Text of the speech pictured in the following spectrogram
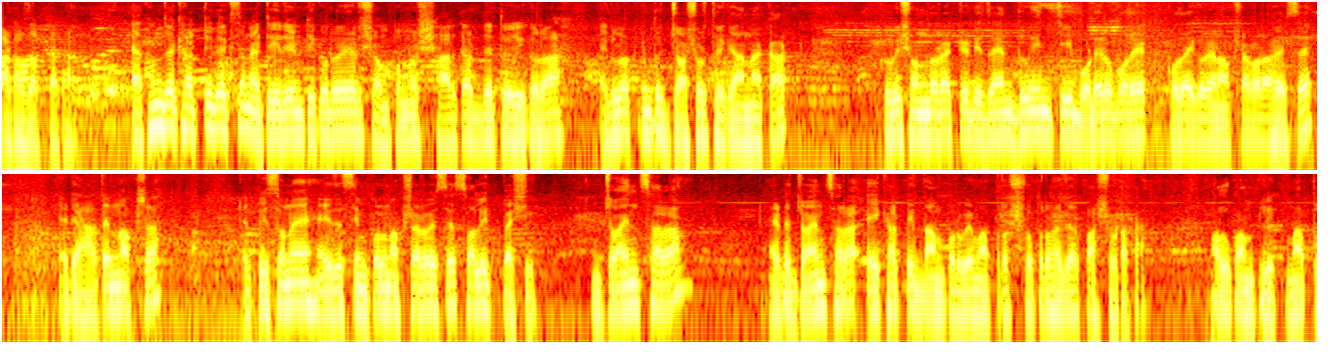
আট হাজার টাকা। এখন যে খাটটি দেখছেন, এটি রেন্টি এর সম্পূর্ণ সার কাঠ দিয়ে তৈরি করা। এগুলো কিন্তু যশোর থেকে আনা কাঠ। খুবই সুন্দর একটি ডিজাইন। দুই ইঞ্চি বোর্ডের ওপরে খোদাই করে নকশা করা হয়েছে। এটি হাতের নকশা। এর পিছনে এই যে সিম্পল নকশা রয়েছে সলিড প্যাশি জয়েন্ট ছাড়া, এটা জয়েন্ট ছাড়া এই খাটটির দাম পড়বে মাত্র সতেরো হাজার পাঁচশো টাকা। অল কমপ্লিট মাত্র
